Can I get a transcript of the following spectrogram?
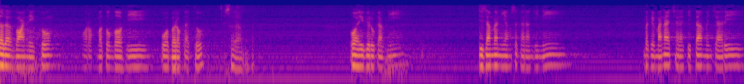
Assalamualaikum warahmatullahi wabarakatuh. Assalamualaikum. Wahai guru kami, di zaman yang sekarang ini, bagaimana cara kita mencari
